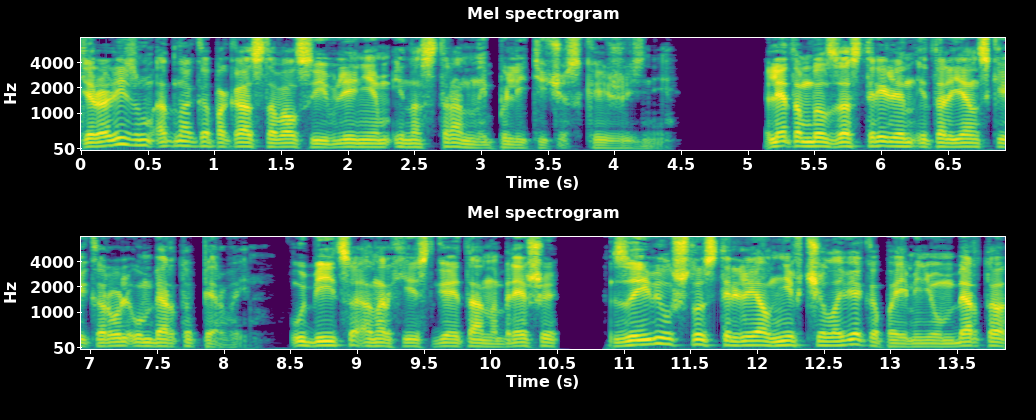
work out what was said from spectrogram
Терроризм, однако, пока оставался явлением иностранной политической жизни. Летом был застрелен итальянский король Умберто I. Убийца, анархист Гаэтано Бреши, заявил, что стрелял не в человека по имени Умберто,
